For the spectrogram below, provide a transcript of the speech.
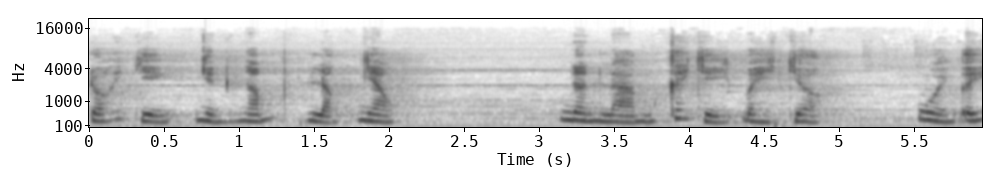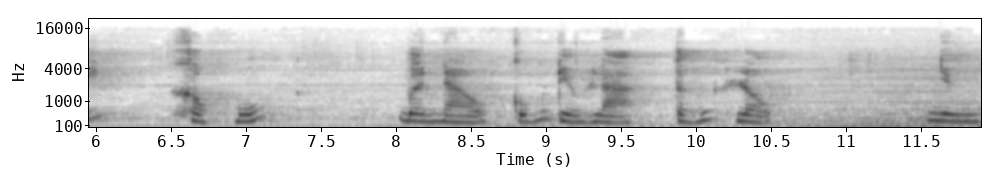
đối diện nhìn ngắm lẫn nhau. Nên làm cái gì bây giờ? Nguyện ý, không muốn. Bên nào cũng đều là tử lộ. Nhưng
